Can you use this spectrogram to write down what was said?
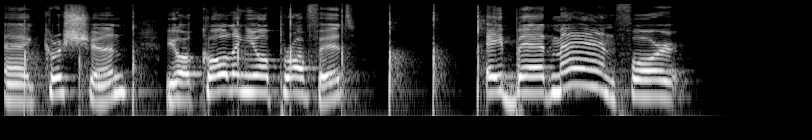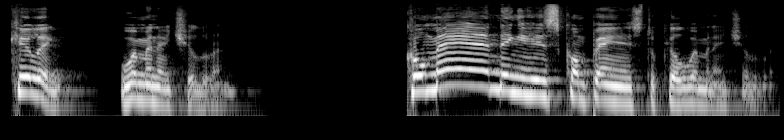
a Christian. You're calling your prophet a bad man for killing women and children commanding his companions to kill women and children.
